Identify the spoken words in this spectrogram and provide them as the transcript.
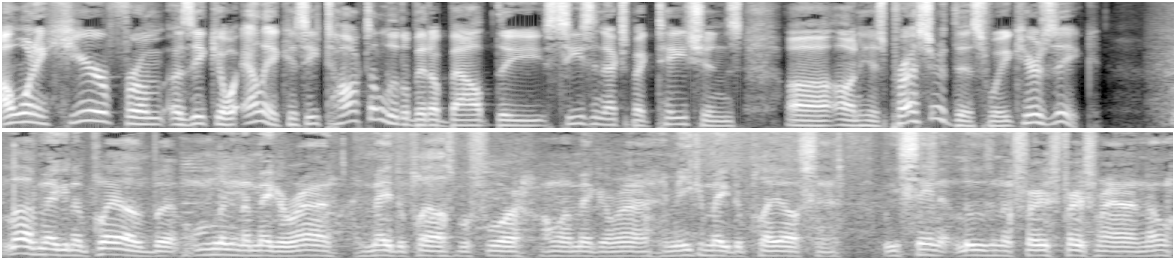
I want to hear from Ezekiel Elliott because he talked a little bit about the season expectations uh, on his presser this week. Here's Zeke. Love making the playoffs, but I'm looking to make a run. I made the playoffs before. I want to make a run. I mean, you can make the playoffs, and we've seen it losing the first first round. I know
